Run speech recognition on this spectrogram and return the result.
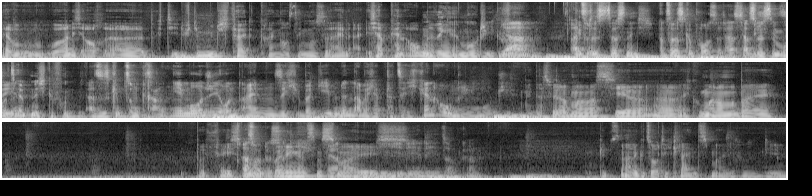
Ja, wo- woran ich auch äh, durch, die, durch die Müdigkeit im Krankenhaus denken musste, ein, ich habe kein Augenringe-Emoji gefunden. Ja, Gibt also- es das nicht? Als du das gepostet hast, Hast habe du ich es im gesehen. WhatsApp nicht gefunden? Also es gibt so ein Kranken-Emoji und einen sich übergebenden, aber ich habe tatsächlich kein Augenring-Emoji. Das wäre doch mal was hier. Äh, ich gucke mal nochmal bei, bei Facebook, das bei den ich- ganzen ja, Smileys. Die Idee hätte ich jetzt auch gehabt. Gibt's, ah, da gibt es auch die kleinen Smileys. Wo sind die?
